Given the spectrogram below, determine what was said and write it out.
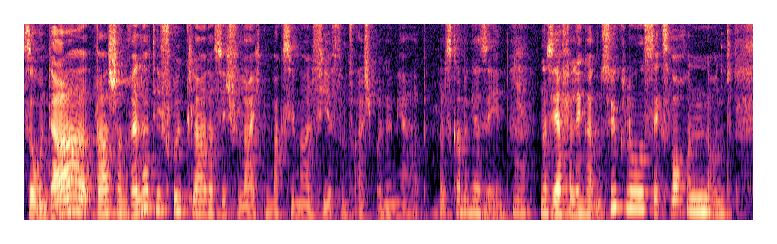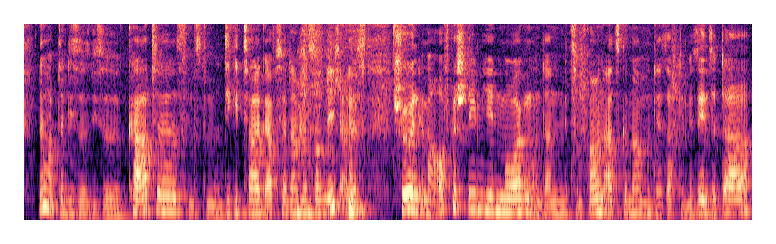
So, und da war schon relativ früh klar, dass ich vielleicht maximal vier, fünf Eisprünge im Jahr habe. Das kann man ja sehen. Ja. Einen sehr verlängerten Zyklus, sechs Wochen und ne, habe dann diese, diese Karte, das musste man, digital gab es ja damals noch nicht, alles schön immer aufgeschrieben jeden Morgen und dann mit zum Frauenarzt genommen und der sagte mir, sehen Sie, da,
